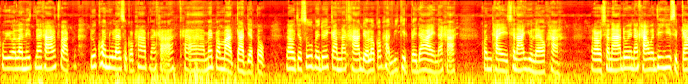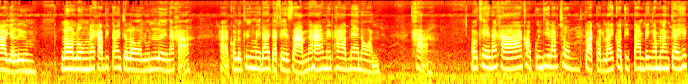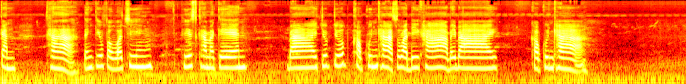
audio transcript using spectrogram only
คุยวันละนิดนะคะ ฝากทุกคนดูแลสุขภาพนะคะ ค่ะ ไม่ประมาทกาดอย่าตก เราจะสู้ไปด้วยกันนะคะ เดี๋ยวเราก็ผ่านวิกฤตไปได้นะคะ คนไทยชนะอยู่แล้วค่ะ เราชนะด้วยนะคะ วันที่ 29 อย่าลืม รอลงนะคะ พี่ต้อยจะรอลุ้นเลยนะคะ ค่ะ คนละครึ่งไม่ได้แต่เฟสสามนะคะ ไม่พลาดแน่นอนค่ะโอเคนะคะ ขอบคุณที่รับชม ฝากกดไลค์ กดติดตามเป็นกำลังใจให้กัน ค่ะ thank you for watching please come again bye จุ๊บจุ๊บขอบคุณค่ะ สวัสดีค่ะ บ๊ายบาย ขอบคุณค่ะ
